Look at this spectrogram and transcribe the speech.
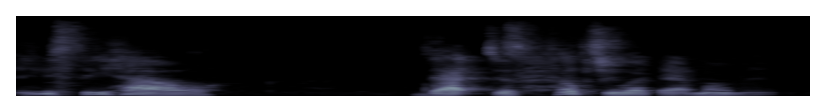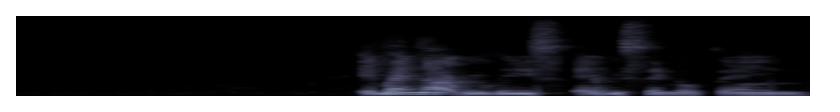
And you see how that just helps you at that moment. It may not release every single thing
